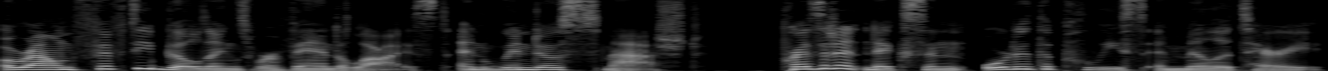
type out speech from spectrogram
Around 50 buildings were vandalized and windows smashed. President Nixon ordered the police and military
